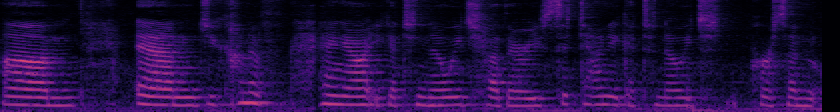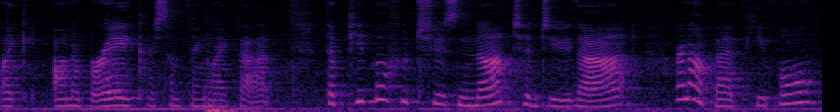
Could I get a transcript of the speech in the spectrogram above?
Um, and you kind of hang out, you get to know each other, you sit down, you get to know each person, like on a break or something like that. The people who choose not to do that are not bad people,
